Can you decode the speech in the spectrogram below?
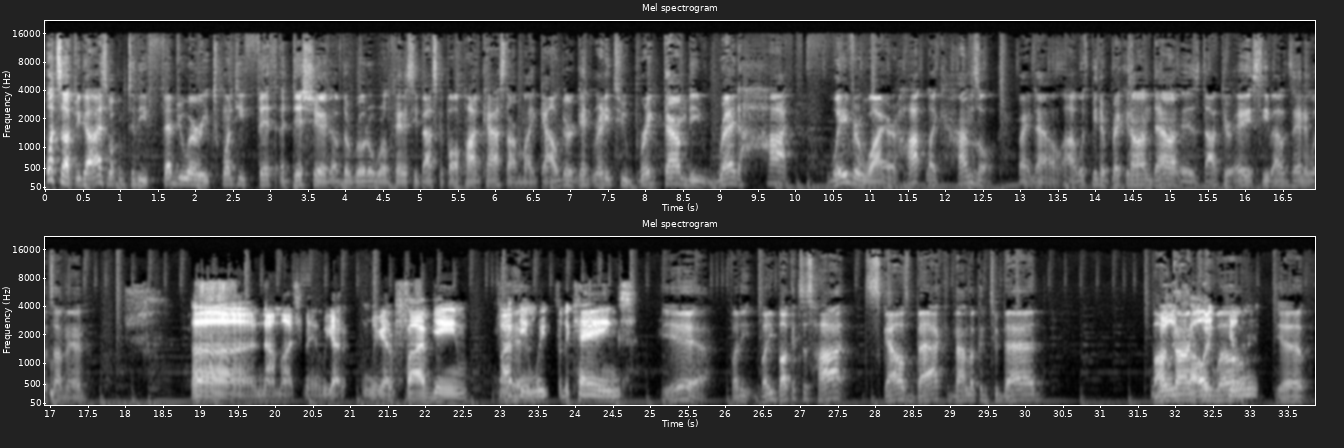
What's up, you guys? Welcome to the February 25th edition of the Rotoworld Fantasy Basketball Podcast. I'm Mike Gallagher, getting ready to break down the red hot waiver wire, hot like Hansel right now. Uh, with me to break it on down is Dr. A, Steve Alexander. What's up, man? Uh, not much, man. We got we got a five game five Yeah. game week for the Kangs. Yeah, buddy, buddy buckets is hot. Skal's back, not looking too bad. Bogdan played well. killing it. Yep.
